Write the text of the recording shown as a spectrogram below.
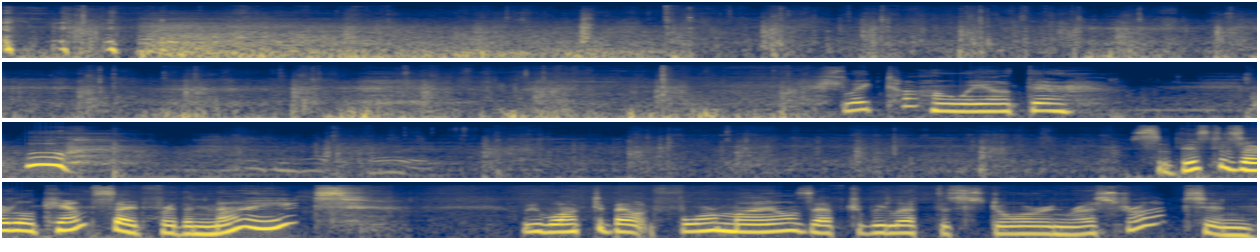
Lake Tahoe way out there. Whew. So this is our little campsite for the night. We walked about four miles after we left the store and restaurant, and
